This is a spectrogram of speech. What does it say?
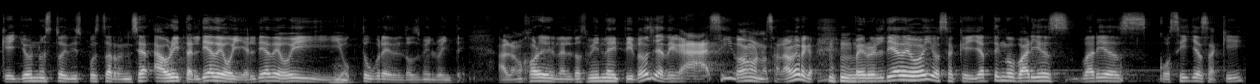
que yo no estoy dispuesto a renunciar ahorita, el día de hoy, el día de hoy, octubre del 2020. A lo mejor en el 2022 ya diga, ah, sí, vámonos a la verga. Pero el día de hoy, o sea, que ya tengo varias, varias cosillas aquí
